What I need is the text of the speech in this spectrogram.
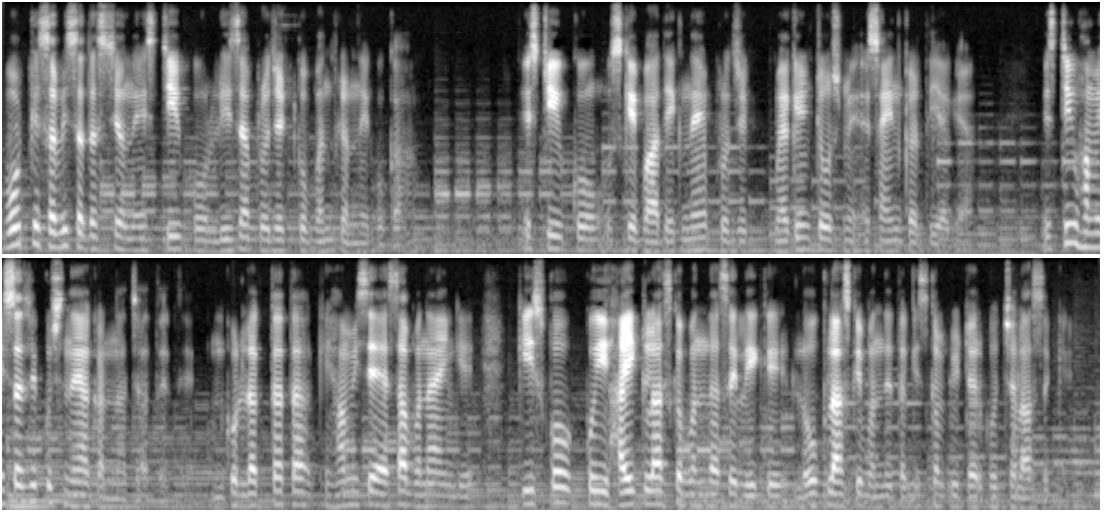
बोर्ड के सभी सदस्यों ने स्टीव को लीजा प्रोजेक्ट को बंद करने को कहा। स्टीव को उसके बाद एक नए प्रोजेक्ट मैकिनटोश में असाइन कर दिया गया। स्टीव हमेशा से कुछ नया करना चाहते थे। उनको लगता था कि हम इसे ऐसा बनाएँगे कि इसको कोई हाई क्लास का बंदा से लेके लो क्लास के बंदे तक इस कंप्यूटर को चला सके।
